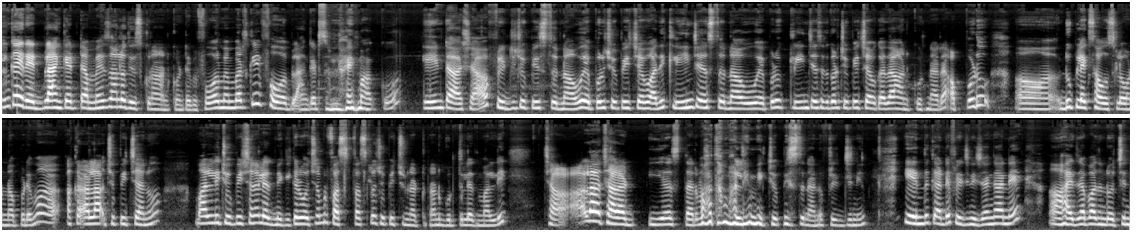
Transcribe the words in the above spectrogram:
ఇంకా ఈ రెడ్ బ్లాంకెట్ అమెజాన్లో తీసుకున్నాను అనుకుంటే ఇప్పుడు ఫోర్ మెంబర్స్కి ఫోర్ బ్లాంకెట్స్ ఉన్నాయి మాకు. ఏంటి ఆశ? ఫ్రిడ్జ్ చూపిస్తున్నావు ఎప్పుడు చూపించావు? అది క్లీన్ చేస్తున్నావు ఎప్పుడు క్లీన్ చేసేది కూడా చూపించావు కదా అనుకుంటున్నారా? అప్పుడు డూప్లెక్స్ హౌస్లో ఉన్నప్పుడేమో అక్కడ అలా చూపించాను. మళ్ళీ చూపించానే లేదు మీకు. ఇక్కడ వచ్చినప్పుడు ఫస్ట్ ఫస్ట్లో చూపించున్నట్టున్నాను. గుర్తులేదు మళ్ళీ. చాలా చాలా ఇయర్స్ తర్వాత మళ్ళీ మీకు చూపిస్తున్నాను ఫ్రిడ్జ్ని. ఎందుకంటే ఫ్రిడ్జ్ నిజంగానే హైదరాబాద్ నుండి వచ్చిన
